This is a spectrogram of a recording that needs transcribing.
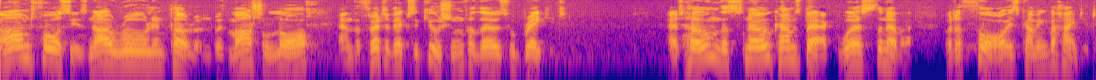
Armed forces now rule in Poland with martial law and the threat of execution for those who break it. At home, the snow comes back worse than ever, but a thaw is coming behind it.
